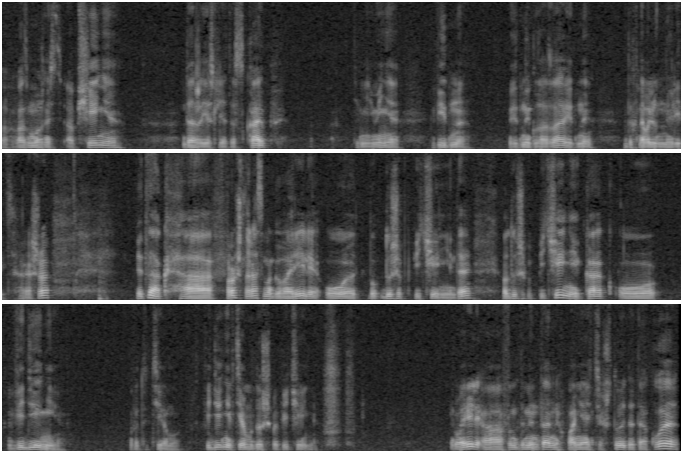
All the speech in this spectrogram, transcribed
возможность общения, даже если это скайп, тем не менее видно, видны глаза, видны вдохновленные лица. Хорошо? Итак, а, в прошлый раз мы говорили о душепопечении, да? О душепопечении как о введении в эту тему. Введении в тему душепопечения. Говорили о фундаментальных понятиях, что это такое.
